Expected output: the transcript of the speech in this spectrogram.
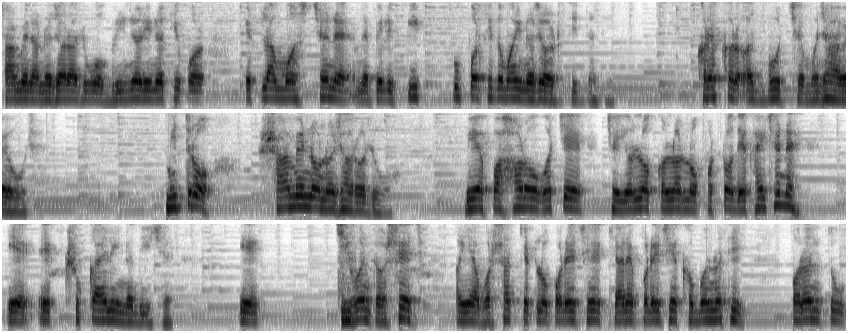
સામેના નજારા જુઓ ગ્રીનરી નથી, પણ એટલા મસ્ત છે ને. અને પેલી પીક ઉપરથી તો મારી નજર હટતી જ નથી. ખરેખર અદ્ભુત છે, મજા આવે એવું છે. મિત્રો, સામેનો નજારો જુઓ. બે પહાડો વચ્ચે જે યલો કલરનો પટ્ટો દેખાય છે ને, એ એક સુકાયેલી નદી છે. એ જીવંત હશે જ. અહીંયા વરસાદ કેટલો પડે છે, ક્યારે પડે છે ખબર નથી. પરંતુ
